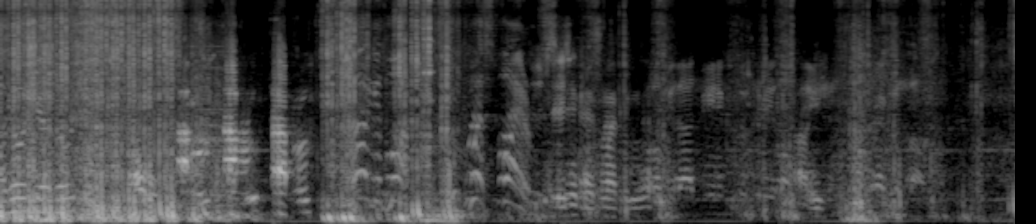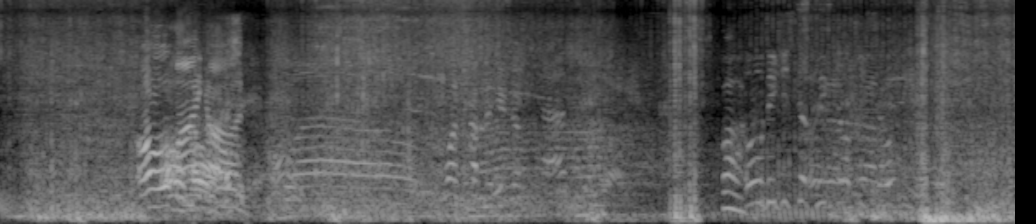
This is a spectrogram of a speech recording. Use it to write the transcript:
I'll go with you. I'll go with you. Oh, top roof, top roof, top roof. Target marked. Request fire. Precision, can somebody pick me up? Oh, Oh, my my god. Wow. One shot to hit. Fuck. Oh, they just got picked up. The selfie.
